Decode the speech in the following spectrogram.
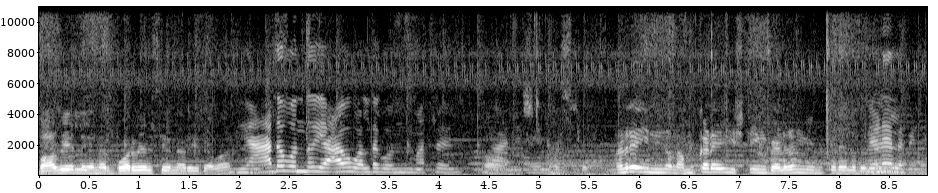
ಬಾವಿಯಲ್ಲಿ ಏನಾರು ಬೋರ್ವೆಲ್ಸ್ ಏನಾರು ಇದಾವ? ಯಾವ್ದೋ ಒಂದು ಯಾವ ಹೊಲ್ದಾಗ ಒಂದು ಮಾತ್ರ ಬಾವಿ ಅಷ್ಟೇ. ಅಂದ್ರೆ ಇನ್ನು ನಮ್ಮ ಕಡೆ ಇಷ್ಟು ಹಿಂಗೆ ಬೆಳೆದಂಗೆ ನಿಮ್ಮ ಕಡೆ ಎಲ್ಲ ಬೆಳೆ ಬೆಳೆ ಬೆಳೆ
